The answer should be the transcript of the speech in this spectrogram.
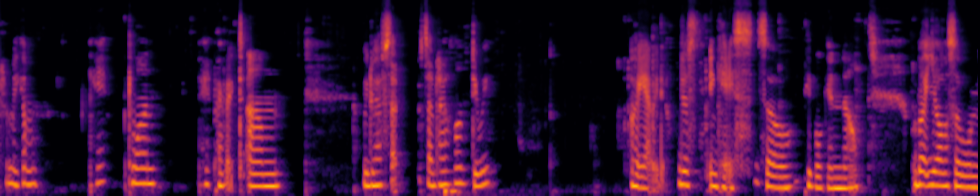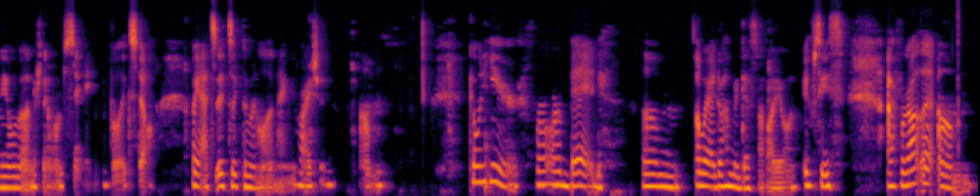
Should we come? Okay, come on. Okay, perfect. Um, we do have sub subtitles on, do we? Okay, yeah, we do. Just in case, so people can know. But you also won't be able to understand what I'm saying. But like, still. Oh yeah, it's it's like the middle of the night. We probably should um go in here for our bed. Um. Oh wait, I don't have my desktop audio on. Oopsies. I forgot that. Um.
